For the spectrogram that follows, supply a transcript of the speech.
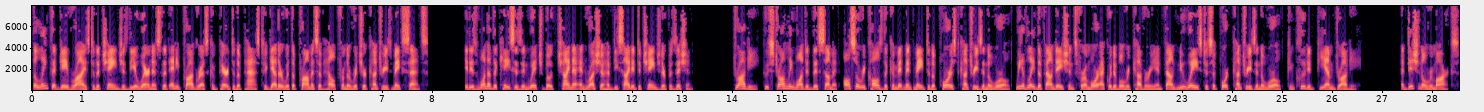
The link that gave rise to the change is the awareness that any progress compared to the past together with the promise of help from the richer countries makes sense. It is one of the cases in which both China and Russia have decided to change their position. Draghi, who strongly wanted this summit, also recalls the commitment made to the poorest countries in the world. We have laid the foundations for a more equitable recovery and found new ways to support countries in the world, concluded PM Draghi. Additional remarks.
